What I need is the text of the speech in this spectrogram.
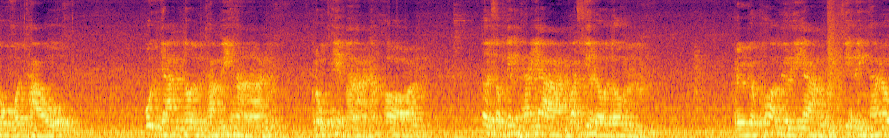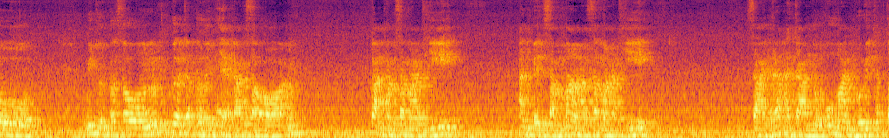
มงคลเถาปุญญานนทวิหาร กรุงเทพมหานคร โดยสมเด็จพระยานวชิโรดม หรือหลวงพ่อวิริยังสิรินทโร มีจุดประสงค์เพื่อจะเผยแผ่การสอน การทำสมาธิ อันเป็นสัมมาสมาธิ สายพระอาจารย์หลวงปู่มั่นภูริทัตโต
